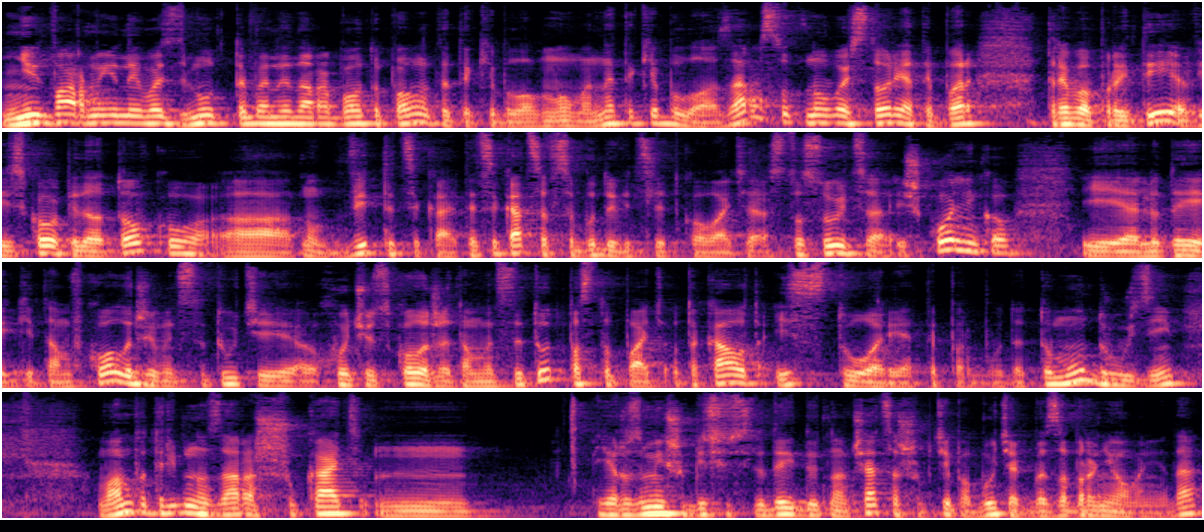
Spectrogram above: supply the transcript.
ні, в армію не візьмуть тебе не на роботу. Пам'ятаєте, таке було? Ну, у мене таке було. А зараз тут нова історія. Тепер треба пройти військову підготовку. а, Ну, від ТЦК. ТЦК це все буде відслідковувати. Стосується і школьників, і людей, які там в коледжі, в інституті хочуть з коледжа там в інститут поступати. Отака от історія тепер буде. Тому, друзі, вам потрібно зараз шукати. Я розумію, що більшість людей йдуть навчатися, щоб типу, бути якби заброньовані, да?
